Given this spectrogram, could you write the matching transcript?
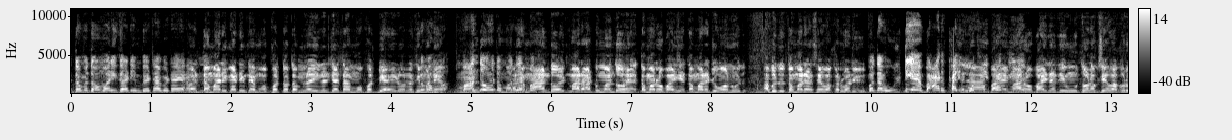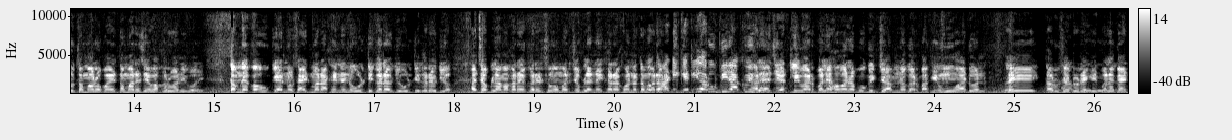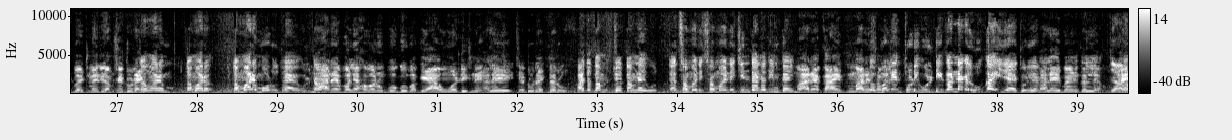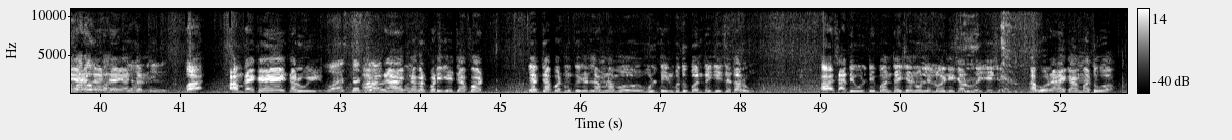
તમે તો અમારી ગાડીમાં બેઠા બેઠા યાર. તમારી ગાડીમાં કઈ મફત તો તમે લઈ નથી જતા મફત બેહાડ્યો નથી મને. માંદો હોય તો મદદ માંદો હોય મારા હાટું માંદો હોય તમારો ભાઈ છે તમારે જોવાનું આ બધું તમારે સેવા કરવાની હોય. તમે ઉલટી બહાર ખાલી ભાઈ મારો ભાઈ નથી હું થોડોક સેવા કરું તમારો ભાઈ તમારે સેવા કરવાની હોય. તમને કહું કે એનો સાઈડમાં રાખીને એને ઉલટી કરાવજો ઉલટી કરાવજો. આ જબલામાં કરે કરે શું અમારે જબલા નહીં રાખવાના તમારે? ગાડી કેટલી વાર ઊભી રાખવી અરે જેટલી વાર ભલે હવારે પોગી જામનગર. બાકી હું આડવન લઈ તારું સેટું રાખી ભલે ગાઈડ બાઈટ મારી આમ સેટું રાખી. તમારે તમારે તમારે મોડું થાય મારે ભલે હવાનું હું પોગું બાકી આ હું અડીશ નહીં. અલે સેટું રાખ કરું. આ તો તમે જો તમને સમયની સમયની ચિંતા નથી ને કઈ? મારે કાંઈ મારે ભલે થોડી ઉલટી કરી નાખે હુકાઈ જાય થોડી અલે બેન કરી લે અંદર આમ રાખ તારું આમ રાખ નગર પડી ગઈ ઝાપટ. એક ઝાપટ મૂકી એટલે હમણાં ઉલટી ને બધું બંધ થઈ જાય છે તારું. આ સાદી ઉલટી બંધ થઈ છે ને ઓલી લોહીની ચાલુ થઈ જાય છે. આગો રાખ આમ માથું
